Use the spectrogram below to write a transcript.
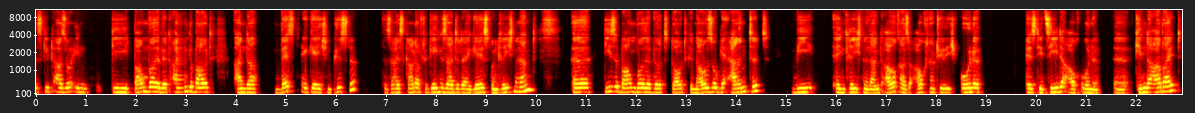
Es gibt also in die Baumwolle wird angebaut an der westägäischen Küste. Das heißt, gerade auf der Gegenseite der Ägäis von Griechenland. Äh, diese Baumwolle wird dort genauso geerntet wie in Griechenland auch, also auch natürlich ohne Pestizide, auch ohne äh, Kinderarbeit.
